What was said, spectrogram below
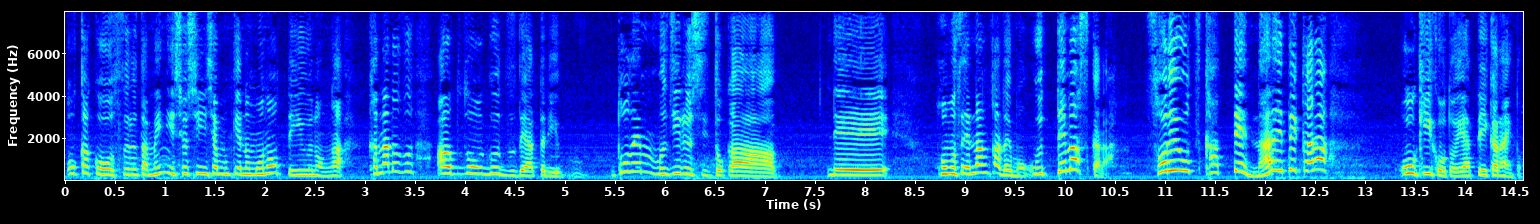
を確保するために初心者向けのものっていうのが必ずアウトドアグッズであったり当然無印とかでホームセンなんかでも売ってますからそれを使って慣れてから大きいことをやっていかないと。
